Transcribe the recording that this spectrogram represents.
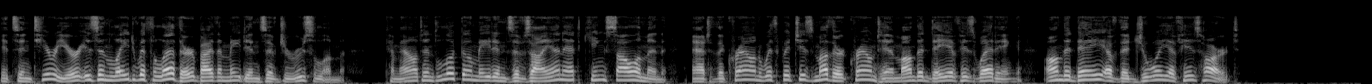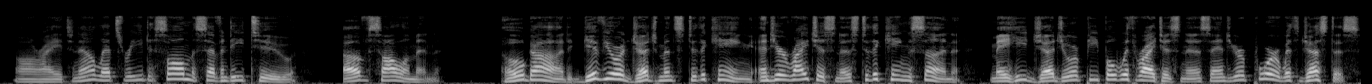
Its interior is inlaid with leather by the maidens of Jerusalem. Come out and look, O maidens of Zion, at King Solomon, at the crown with which his mother crowned him on the day of his wedding, on the day of the joy of his heart. All right, now let's read Psalm 72 of Solomon. O God, give your judgments to the king, and your righteousness to the king's son. May he judge your people with righteousness, and your poor with justice.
